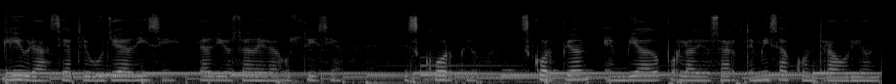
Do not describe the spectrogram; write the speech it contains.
Libra se atribuye a Dice, la diosa de la justicia. Escorpio, escorpión enviado por la diosa Artemisa contra Orión.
